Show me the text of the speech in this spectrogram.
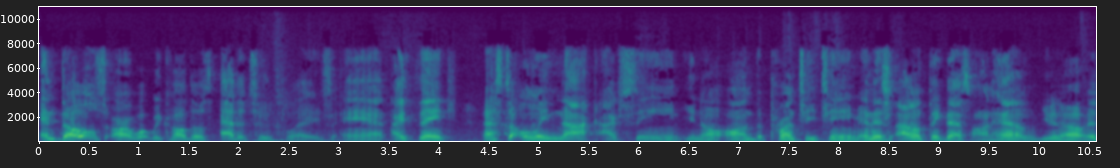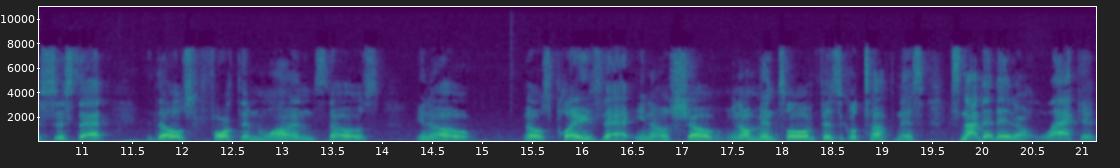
and those are what we call those attitude plays. And I think that's the only knock I've seen, you know, on the Prunty team. And it's I don't think that's on him, you know. It's just that those fourth and ones, those, you know, those plays that, you know, show, you know, mental and physical toughness. It's not that they don't lack it.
